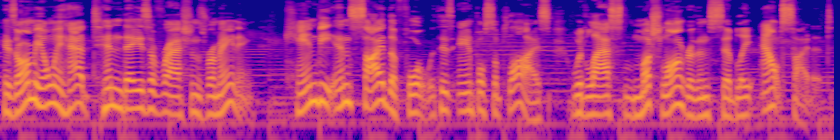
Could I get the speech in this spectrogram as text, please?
His army only had 10 days of rations remaining. Canby inside the fort with his ample supplies would last much longer than Sibley outside it.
